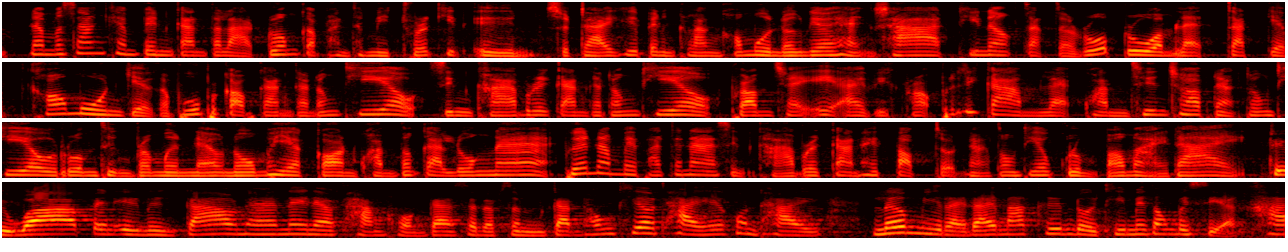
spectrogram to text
ำนำมาสร้างแคมเปญการตลาดร่วมกับพันธมิตรธุรกิจอื่น สุดท้ายคือเป็นคลังข้อมูลท่องเที่ยวแห่งชาติที่นอกจากจะรวบรวม และจัดเก็บข้อมูลเกี่ยวกับผู้ประกอบการการท่องเที่ยว สินค้าบริการการท่องเที่ยวพร้อมใช้ AI วิเคราะห์พฤติกรรม และความชื่นชอบนักท่องเที่ยวรวมถึงประเมินแนวโน้มพยากรณ์ความต้องการล่วงหน้า เพื่อนำไปพัฒนาสินค้าบริการให้ตอบโจทย์นักท่องเที่ยวกลุ่มเป้าหมายได้ ถือว่าเป็นอีกหนึ่งก้าวนะในแนวทางของการสนับสนุนการท่องเที่ยวไทยให้คนไทย เริ่มมีรายได้มากขึ้น โดยที่ไม่ต้องไปเสียค่า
